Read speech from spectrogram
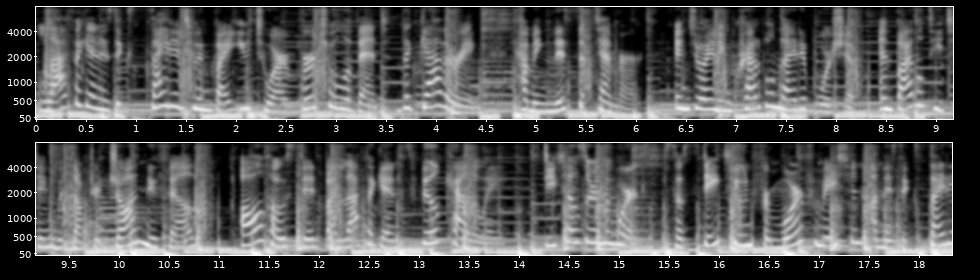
Laugh Again is excited to invite you to our virtual event, The Gathering coming this September. Enjoy an incredible night of worship and Bible teaching with Dr. John Neufeld, all hosted by Laugh Again's Phil Callaway. Details are in the works, so stay tuned for more information on this exciting.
